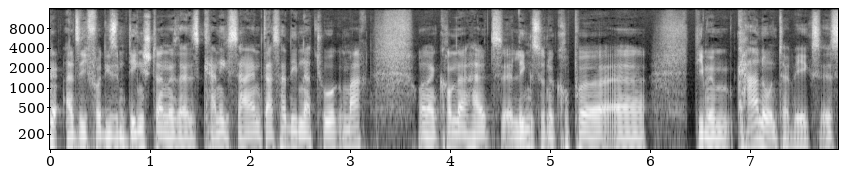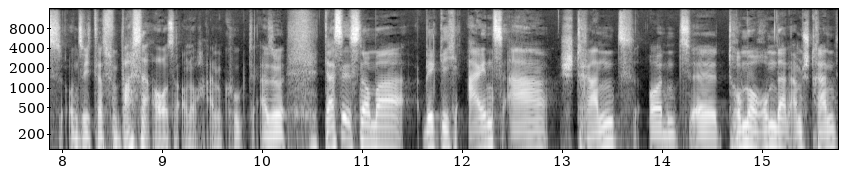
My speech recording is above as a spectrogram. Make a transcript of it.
als ich vor diesem Ding stand und sagte, das kann nicht sein, das hat die Natur gemacht. Und dann kommt da halt links so eine Gruppe, äh, die mit dem Kanu unterwegs ist und sich das vom Wasser aus auch noch anguckt. Also das ist nochmal wirklich 1A Strand und äh, drumherum dann am Strand,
